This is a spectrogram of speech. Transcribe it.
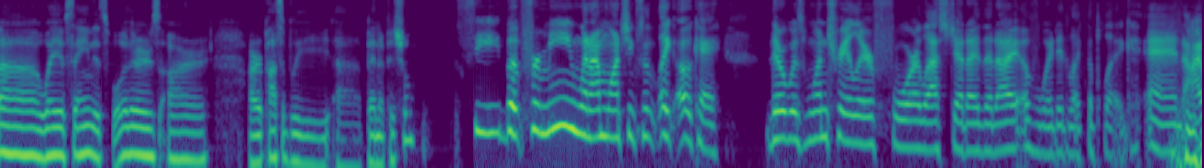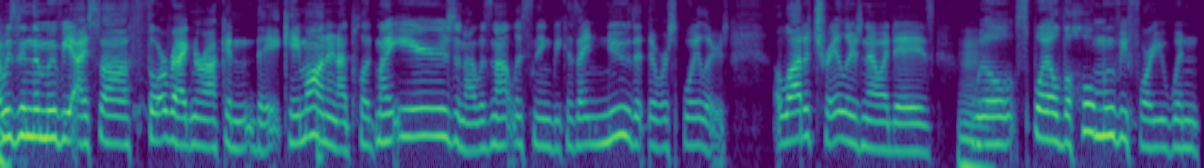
uh, way of saying that spoilers are are possibly uh, beneficial. See, but for me, when I'm watching something like, okay, there was one trailer for Last Jedi that I avoided like the plague. And I was in the movie, I saw Thor Ragnarok and they came on and I plugged my ears and I was not listening because I knew that there were spoilers. A lot of trailers nowadays will spoil the whole movie for you when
